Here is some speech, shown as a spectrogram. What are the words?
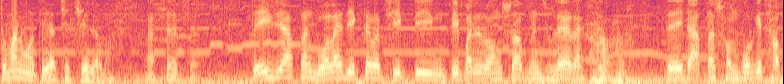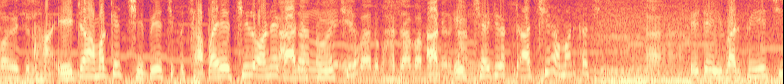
তোমার মতোই আছে ছেলে আমার। আচ্ছা আচ্ছা। তো এই যে আপনার গলায় দেখতে পাচ্ছি একটি পেপারের অংশ আপনি ঝুলে রাখছেন। হ্যাঁ, হ্যাঁ। তো এটা আপনার সম্পর্কে ছাপা হয়েছিল? হ্যাঁ এটা আমাকে ছেপে ছাপাইয়েছিল অনেক আগে নয়, পেয়েছিল। এবার ভাজা আর এই। সাইডে একটা আছে আমার কাছে। হ্যাঁ হ্যাঁ। এটা এইবার পেয়েছি।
